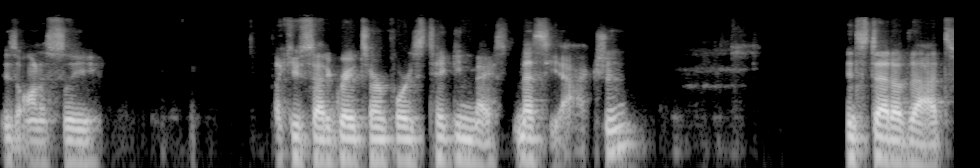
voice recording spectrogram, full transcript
is honestly, like you said, a great term for it is taking mess- messy action instead of that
